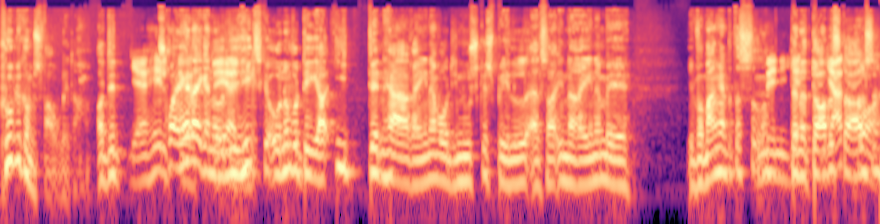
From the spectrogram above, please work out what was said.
publikumsfavoritter. Og det ja, helt tror jeg heller ikke er noget, vi helt skal undervurdere i den her arena, hvor de nu skal spille. Altså en arena med... Ja, hvor mange er det, der sidder? Men den er dobbelt størrelse. Tror,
